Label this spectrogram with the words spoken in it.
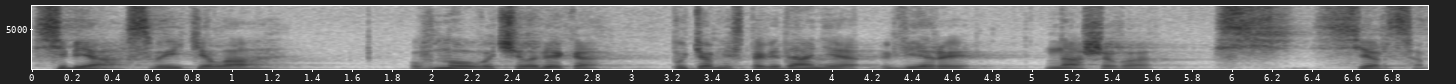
себя, свои тела в нового человека путем исповедания веры нашего с- сердца.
